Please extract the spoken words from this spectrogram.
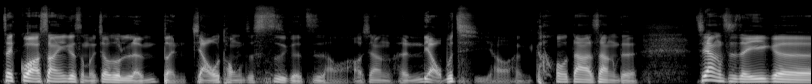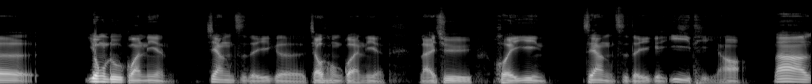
再挂上一个什么叫做“人本交通”这四个字哈，好像很了不起哈，很高大上的这样子的一个用路观念，这样子的一个交通观念来去回应这样子的一个议题哈。那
